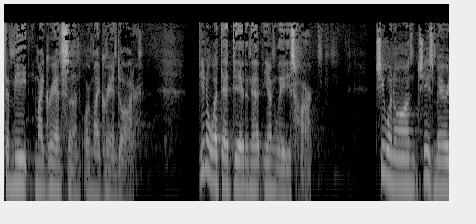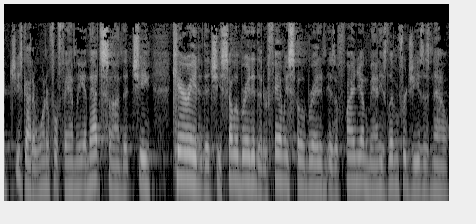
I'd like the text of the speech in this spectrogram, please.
to meet my grandson or my granddaughter. Do you know what that did in that young lady's heart? She went on, she's married, she's got a wonderful family, and that son that she carried, that she celebrated, that her family celebrated, is a fine young man. He's living for Jesus now.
